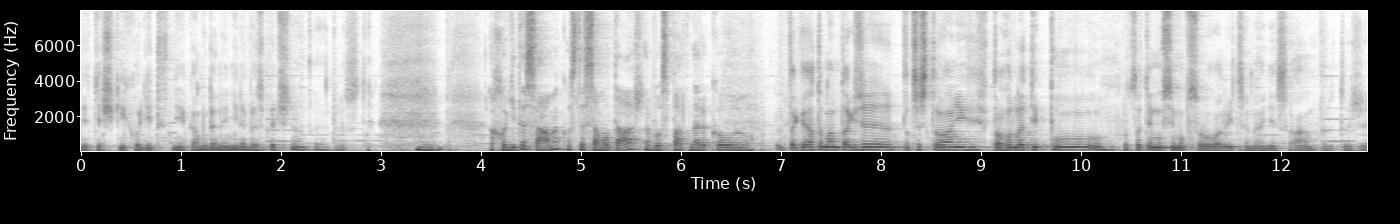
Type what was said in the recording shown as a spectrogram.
je těžký chodit chodit někam, kde není nebezpečno, to je prostě... Hmm. A chodíte sám, jako jste samotář, nebo s partnerkou? Nebo... Tak já to mám tak, že to cestování tohohle typu v podstatě musím absolvovat víceméně sám, protože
